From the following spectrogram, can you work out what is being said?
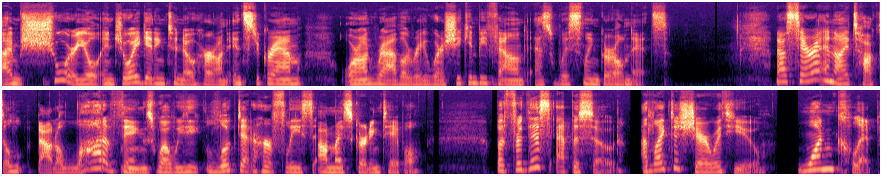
I'm sure you'll enjoy getting to know her on Instagram or on Ravelry, where she can be found as Whistling Girl Knits. Now, Sarah and I talked about a lot of things while we looked at her fleece on my skirting table. But for this episode, I'd like to share with you one clip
